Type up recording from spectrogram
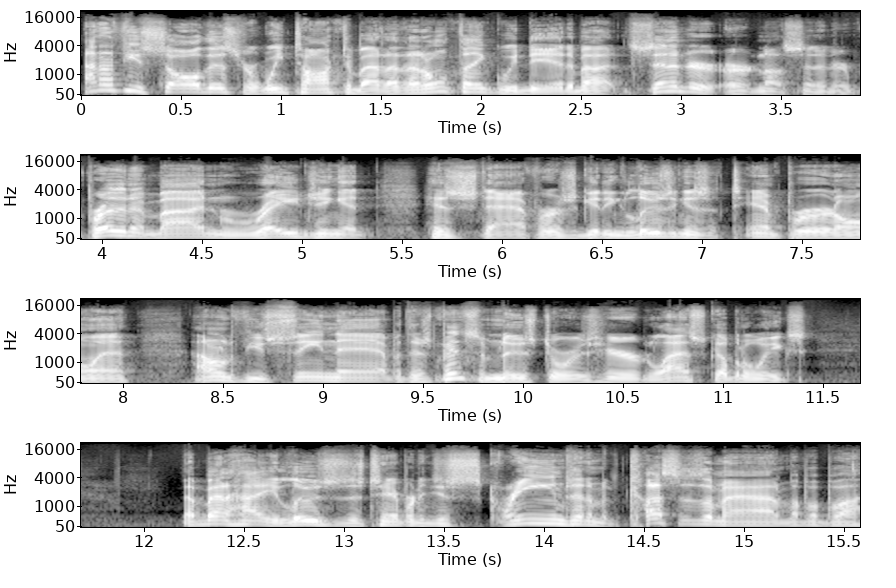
I don't know if you saw this or we talked about it. I don't think we did about Senator or not Senator President Biden raging at his staffers, getting losing his temper and all that. I don't know if you've seen that, but there's been some news stories here the last couple of weeks about how he loses his temper and he just screams at him and cusses him out. Blah blah blah.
